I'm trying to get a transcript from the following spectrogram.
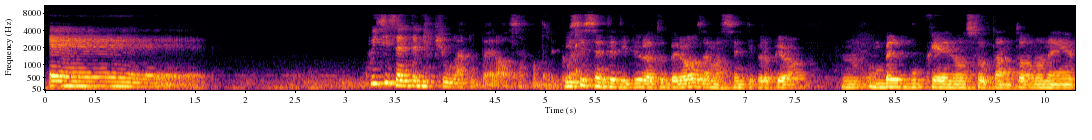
E... Qui si sente di più la tuberosa comunque. qui si sente di più la tuberosa, ma senti proprio mm, un bel bouquet, non soltanto, non è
